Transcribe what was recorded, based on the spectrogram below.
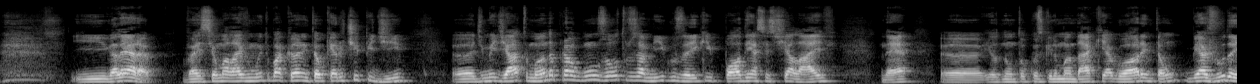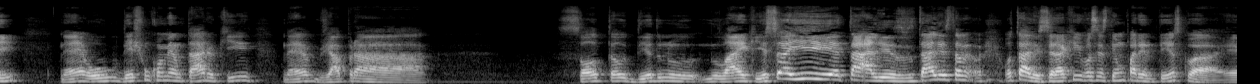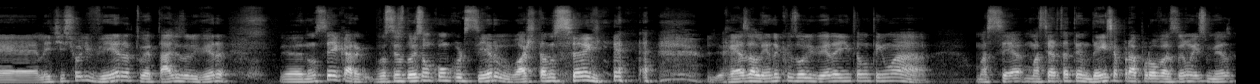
e galera, vai ser uma live muito bacana, então eu quero te pedir uh, de imediato, manda para alguns outros amigos aí que podem assistir a live né? Uh, eu não estou conseguindo mandar aqui agora, então me ajuda aí, né? Ou deixa um comentário aqui, né? Já para solta o dedo no, no like. Isso aí, Thales! Thales também. Ô, Thales, será que vocês têm um parentesco? Ah, é Letícia Oliveira, tu é Thales Oliveira? Eu não sei, cara. Vocês dois são concurseiros, acho que tá no sangue. Reza a lenda que os Oliveira então tem uma, uma, uma certa tendência para aprovação, é isso mesmo.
